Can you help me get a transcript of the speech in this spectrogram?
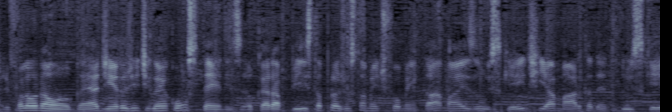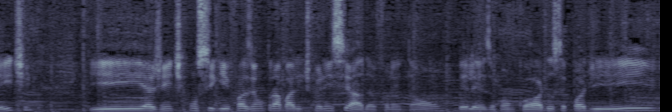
Ele falou: não, ganhar dinheiro a gente ganha com os tênis. Eu quero a pista para justamente fomentar mais o skate e a marca dentro do skate e a gente conseguir fazer um trabalho diferenciado. Eu falei: então, beleza, concordo, você pode ir.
